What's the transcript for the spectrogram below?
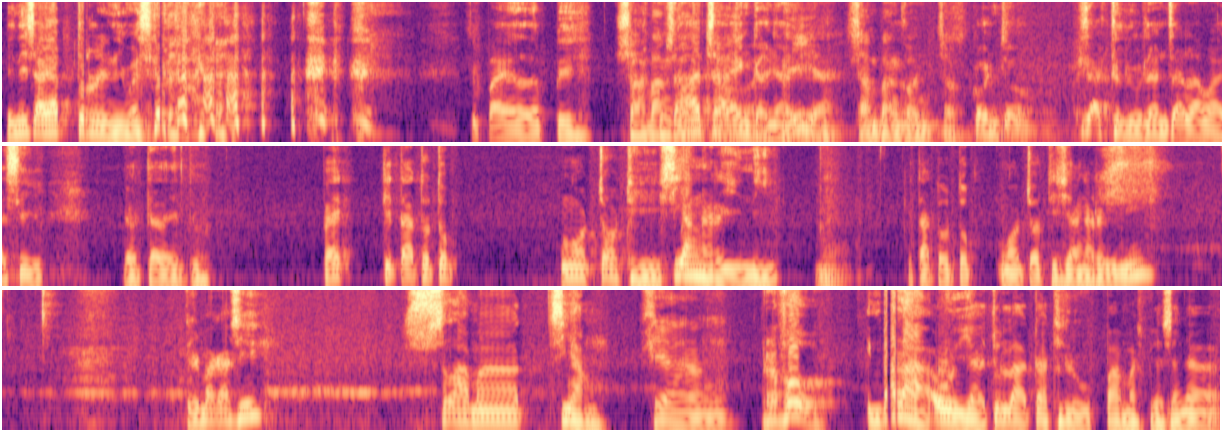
Ini saya tur ini Mas. Supaya lebih Sambang bagus aja konco. angle-nya. Iya. Sambang konco. konco. Sak duluran sak lawasi. Ya udah lah itu. Baik kita tutup ngoco di siang hari ini. Nah, kita tutup ngoco di siang hari ini. Terima kasih. Selamat siang. Siang. Bravo. Impala oh ya itulah tadi lupa mas biasanya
